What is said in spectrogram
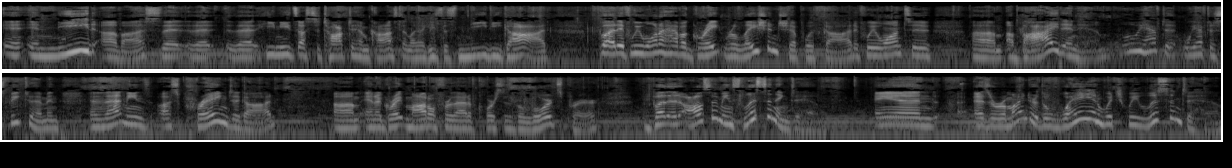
in need of us, that, that, that he needs us to talk to him constantly, like he's this needy God. But if we want to have a great relationship with God, if we want to um, abide in him, well, we have to we have to speak to him, and and that means us praying to God. Um, and a great model for that, of course, is the Lord's Prayer. But it also means listening to him. And as a reminder, the way in which we listen to him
